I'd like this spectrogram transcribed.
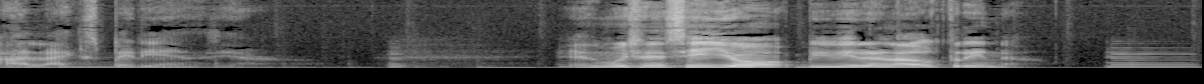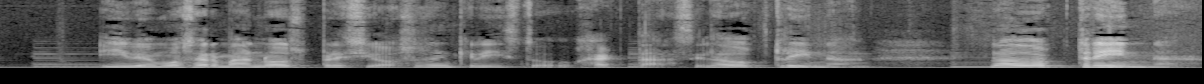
a la experiencia. Es muy sencillo vivir en la doctrina. Y vemos hermanos preciosos en Cristo jactarse. La doctrina, la doctrina,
